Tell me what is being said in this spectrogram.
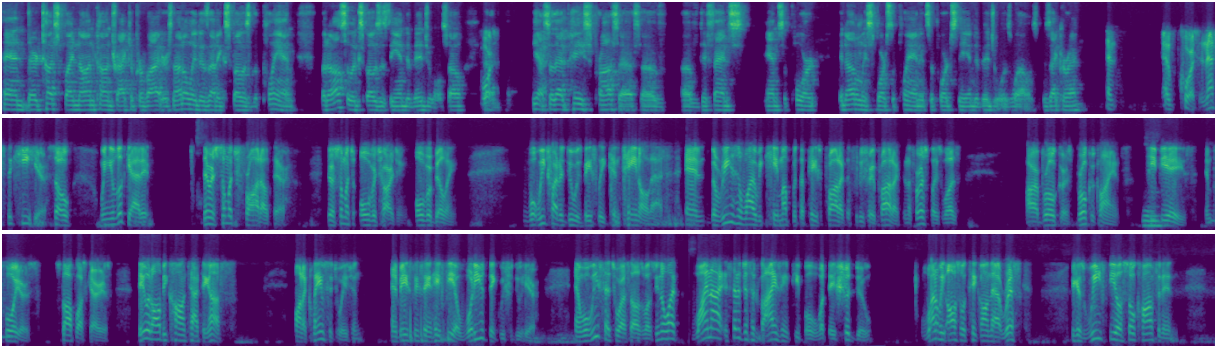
and they're touched by non-contracted providers, not only does that expose the plan, but it also exposes the individual. So uh, yeah, so that PACE process of, of defense and support, it not only supports the plan, it supports the individual as well. Is that correct? And of course, and that's the key here. So when you look at it, there is so much fraud out there. There's so much overcharging, overbilling. What we try to do is basically contain all that. And the reason why we came up with the PACE product, the fiduciary product in the first place was our brokers, broker clients, mm-hmm. TPAs, employers, stop loss carriers, they would all be contacting us on a claim situation and basically saying, hey, Phia, what do you think we should do here? And what we said to ourselves was, you know what? Why not, instead of just advising people what they should do, why don't we also take on that risk? Because we feel so confident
